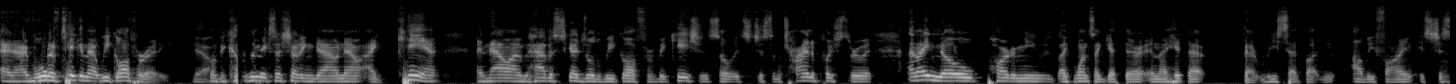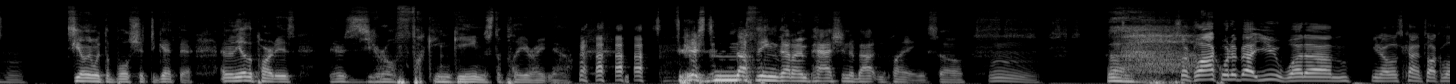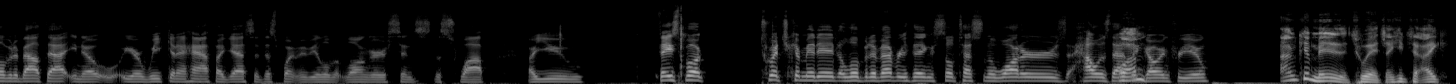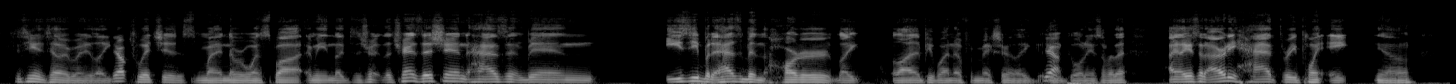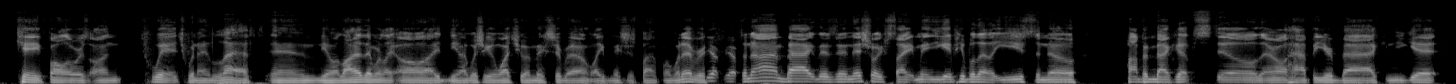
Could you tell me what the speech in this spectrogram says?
and I would have taken that week off already. yeah, But because the Mixer shutting down now, I can't. And now I have a scheduled week off for vacation. So it's just I'm trying to push through it. And I know part of me, like once I get there and I hit that that reset button, I'll be fine. It's just Mhm. dealing with the bullshit to get there. And then the other part is there's zero fucking games to play right now. There's nothing that I'm passionate about in playing. So Mm. So Glock, what about you? What um, you know, let's kind of talk a little bit about that. You know, your week and a half, I guess, at this point, maybe a little bit longer since the swap. Are you Facebook, Twitch committed? A little bit of everything. Still testing the waters. How has that Well, been I'm- going for you? I'm committed to Twitch. I keep t- I continue to tell everybody like Yep. Twitch is my number one spot. I mean, like the tra- the transition hasn't been easy, but it hasn't been harder. Like a lot of people I know from Mixer, like, Yeah. like Goldie and stuff like that. I like I said, I already had 3.8 you know k followers on Twitch when I left, and you know a lot of them were like, oh, I you know I wish I could watch you on Mixer, but I don't like Mixer's platform, whatever. Yep, yep. So now I'm back. There's an initial excitement. You get people that like you used to know popping back up still. They're all happy you're back, and you get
